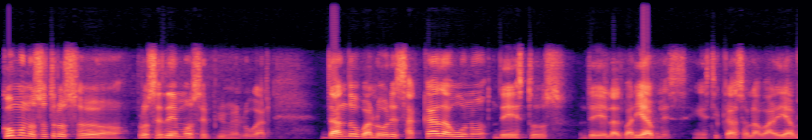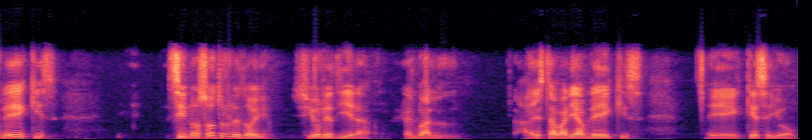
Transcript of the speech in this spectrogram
¿Cómo nosotros oh, procedemos en primer lugar? Dando valores a cada uno de estos, de las variables. En este caso la variable x. Si nosotros le doy, si yo le diera el a esta variable x, eh, qué sé yo,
